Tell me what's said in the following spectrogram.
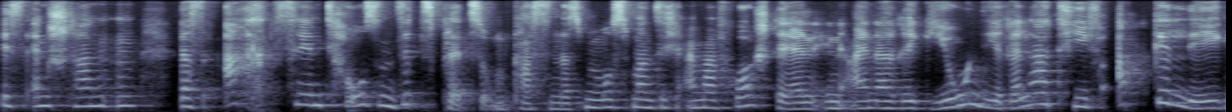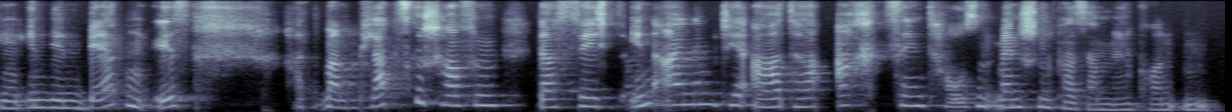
ist entstanden, das acht 18.000 Sitzplätze umfassen. Das muss man sich einmal vorstellen. In einer Region, die relativ abgelegen in den Bergen ist, hat man Platz geschaffen, dass sich in einem Theater 18.000 Menschen versammeln konnten.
